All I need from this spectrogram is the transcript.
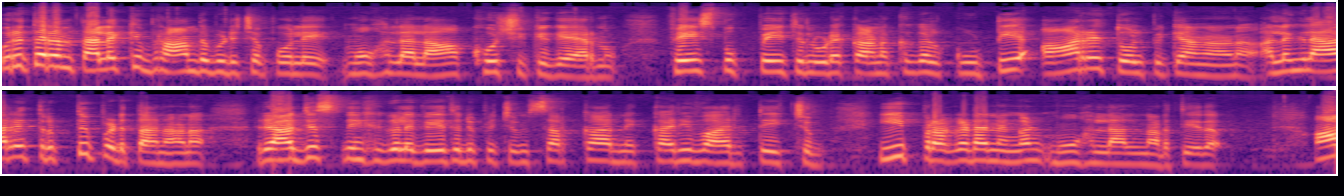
ഒരുതരം തലയ്ക്ക് ഭ്രാന്ത് പിടിച്ച പോലെ മോഹൻലാൽ ആഘോഷിക്കുകയായിരുന്നു. ഫേസ്ബുക്ക് പേജിലൂടെ കണക്കുകൾ കൂട്ടി ആരെ തോൽപ്പിക്കാനാണ് അല്ലെങ്കിൽ ആരെ തൃപ്തിപ്പെടുത്താനാണ് രാജ്യസ്നേഹികളെ വേദനിപ്പിച്ചും സർക്കാരിനെ കരിവാരത്തേച്ചും ഈ പ്രകടനങ്ങൾ മോഹൻലാൽ നടത്തിയത്. ആ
